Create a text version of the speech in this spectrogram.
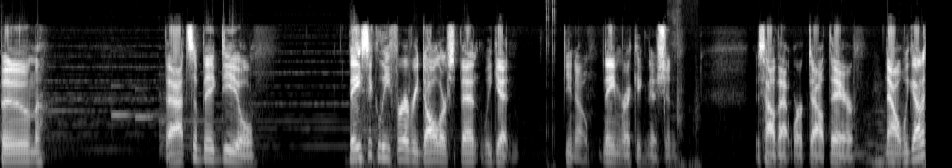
Boom. That's a big deal. Basically, for every dollar spent, we get, you know, name recognition. Is how that worked out there. Now, we got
